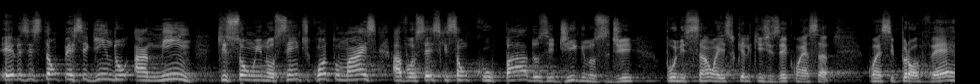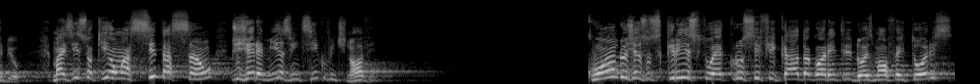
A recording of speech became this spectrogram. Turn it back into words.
eles estão perseguindo a mim, que sou um inocente, quanto mais a vocês que são culpados e dignos de punição, é isso que ele quis dizer com, essa, com esse provérbio. Mas isso aqui é uma citação de Jeremias 25, 29. Quando Jesus Cristo é crucificado agora entre dois malfeitores,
